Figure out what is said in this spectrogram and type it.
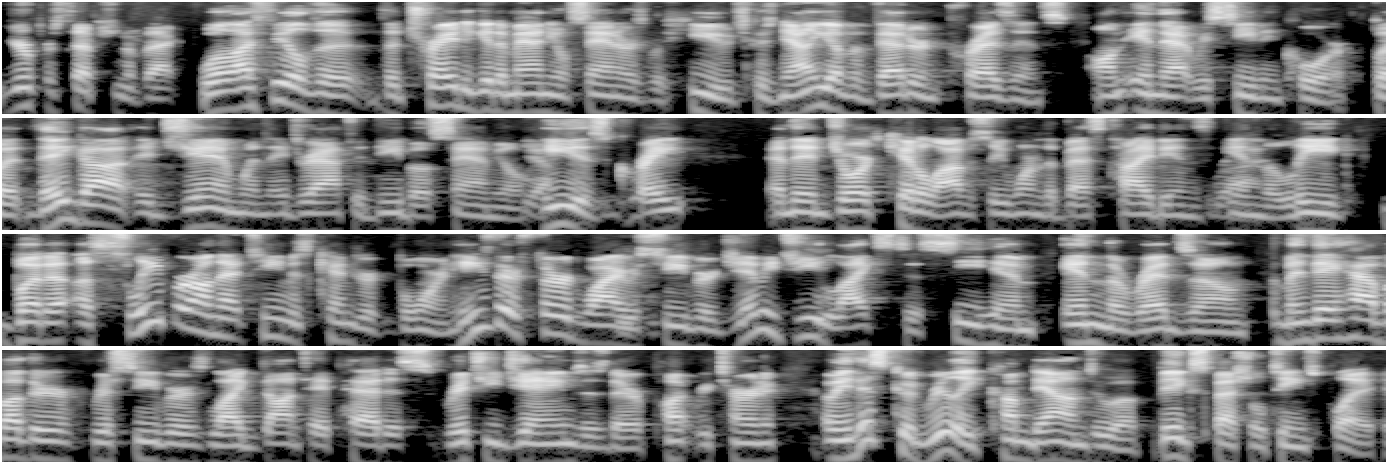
your perception of that. Well, I feel the the trade to get Emmanuel Sanders was huge because now you have a veteran presence on in that receiving corps. But they got a gem when they drafted Deebo Samuel. Yeah. He is great. And then George Kittle, obviously one of the best tight ends right. in the league. But a, a, sleeper on that team is Kendrick Bourne. He's their third wide receiver. Jimmy G likes to see him in the red zone. I mean, they have other receivers like Dante Pettis, Richie James is their punt returner. I mean, this could really come down to a big special teams play.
